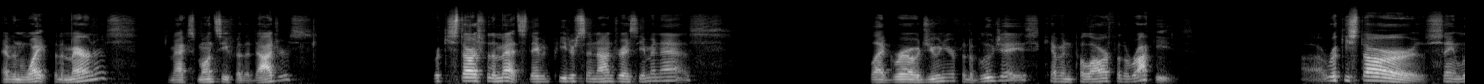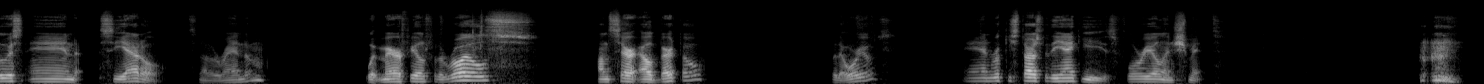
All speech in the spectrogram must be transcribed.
Evan White for the Mariners, Max Muncy for the Dodgers, rookie stars for the Mets, David Peterson, Andres Gimenez, Vlad Guerrero Jr. for the Blue Jays, Kevin Pillar for the Rockies. Uh, rookie stars, St. Louis and Seattle. It's another random. Whit Merrifield for the Royals. Hanser Alberto for the Orioles. And rookie stars for the Yankees, Florial and Schmidt.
